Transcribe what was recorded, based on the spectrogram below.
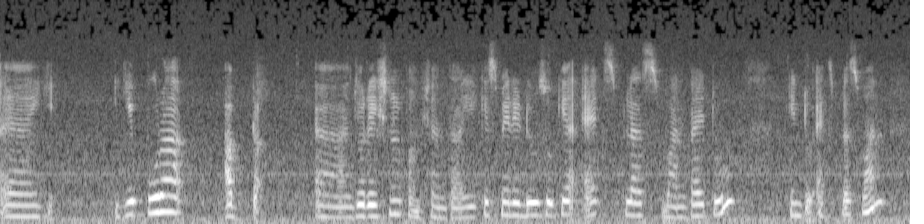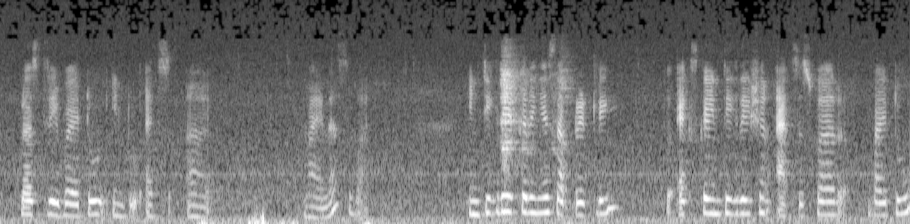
ये, ये पूरा अब जो रेशनल फ़ंक्शन था ये किसमें रिड्यूस हो गया? X plus one by two into x plus one plus three by two into x minus one integrate करेंगे सेपरेटली तो x का integration x square by two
